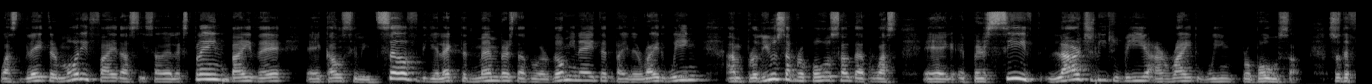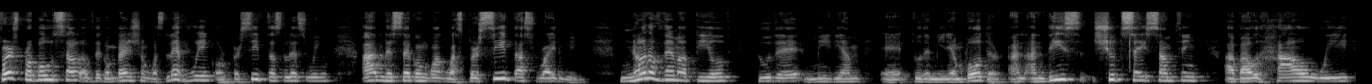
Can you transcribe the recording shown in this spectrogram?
was later modified, as Isabel explained, by the uh, council itself, the elected members that were dominated by the right wing, and produced a proposal that was uh, perceived largely to be a right wing proposal. So the first proposal of the convention was left wing or perceived as left wing, and the second one was perceived as right wing. None of them appealed to the medium uh, to the medium voter and and this should say something about how we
